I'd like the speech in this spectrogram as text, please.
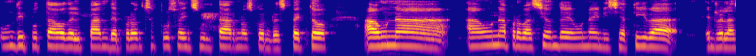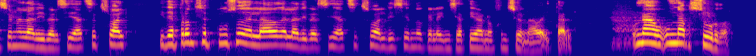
un diputado del PAN de pronto se puso a insultarnos con respecto a una, a una aprobación de una iniciativa en relación a la diversidad sexual y de pronto se puso del lado de la diversidad sexual diciendo que la iniciativa no funcionaba y tal. un absurdo.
